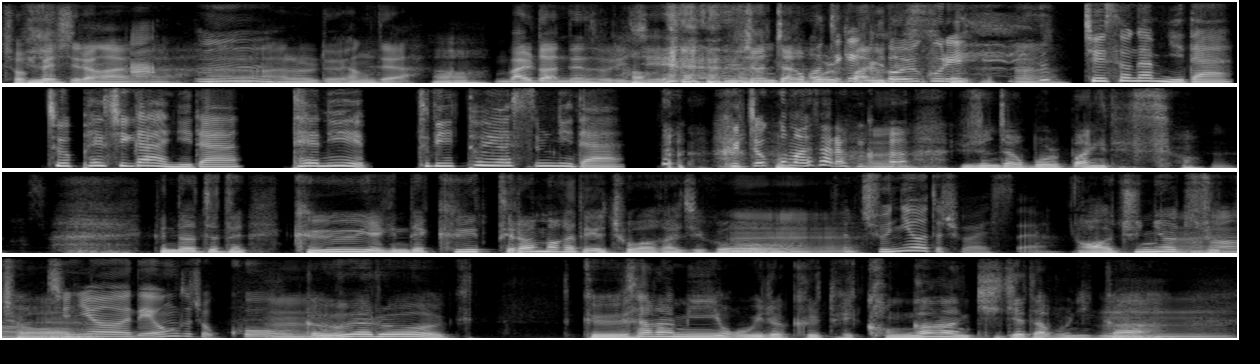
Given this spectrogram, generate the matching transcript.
조 패시랑 아, 아, 아, 음. 아, 아놀드 형제야. 어. 말도 안 되는 소리지. 유전자가 어떻게 몰빵이 그 됐어. 얼굴이 어. 죄송합니다. 조 패시가 아니라 데니 드비토였습니다. 그 조그만 사람과 어. 유전자가 몰빵이 됐어. 음. 근데 어쨌든 그 얘긴데 그 드라마가 되게 좋아가지고 예, 예. 전 주니어도 좋아했어요. 아 주니어도 어, 좋죠. 어, 주니어 내용도 좋고 음. 그러니까 의외로 그- 그 사람이 오히려 그 되게 건강한 기계다 보니까 음,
